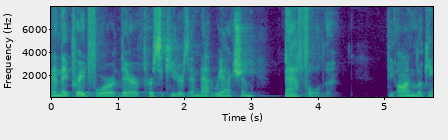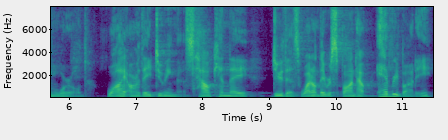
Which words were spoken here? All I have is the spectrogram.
and they prayed for their persecutors, and that reaction baffled the onlooking world. Why are they doing this? How can they do this? Why don't they respond how everybody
